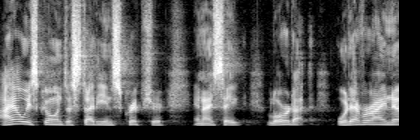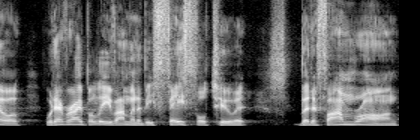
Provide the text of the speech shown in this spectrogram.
I always go into studying scripture and I say, Lord, whatever I know, whatever I believe, I'm going to be faithful to it. But if I'm wrong,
